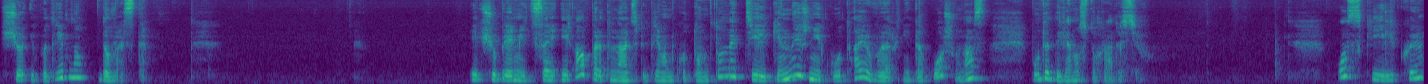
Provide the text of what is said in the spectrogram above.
що і потрібно довести. Якщо прямі С і А перетинаються під прямим кутом, то не тільки нижній кут, а й верхній також у нас буде 90 градусів. Оскільки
